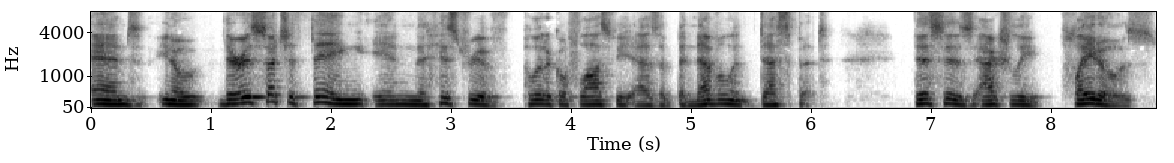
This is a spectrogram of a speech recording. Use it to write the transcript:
And you know, there is such a thing in the history of political philosophy as a benevolent despot. This is actually Plato's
